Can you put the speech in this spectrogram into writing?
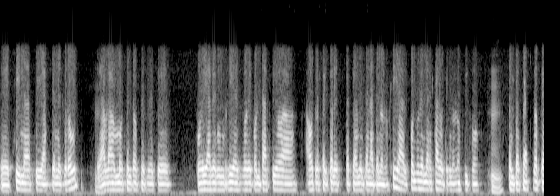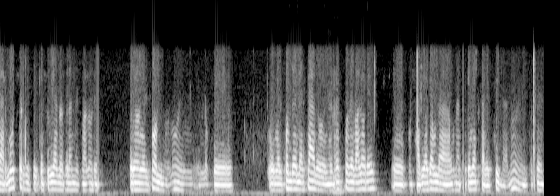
eh, China y acciones growth. Eh, hablábamos entonces de que podía haber un riesgo de contagio a, otros sectores, especialmente en la tecnología. El fondo de mercado tecnológico mm. se empezó a estropear mucho, es decir, que subían los grandes valores, pero en el fondo, ¿no? En, lo que en el fondo de mercado, en el resto de valores, eh, pues había ya una, una pequeña escabechina, ¿no? Entonces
